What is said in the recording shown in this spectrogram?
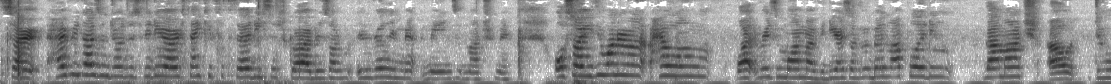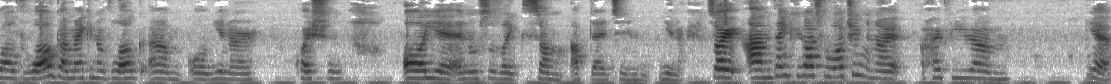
So, hope you guys enjoyed this video. Thank you for 30 subscribers. It really means much to me. Also, if you wonder how long what reason why my videos haven't been uploading that much, I'll do a vlog. I'm making a vlog, um, or you know, question. Oh yeah, and also like some updates in you know. So um, thank you guys for watching, and I hope you um, yeah.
